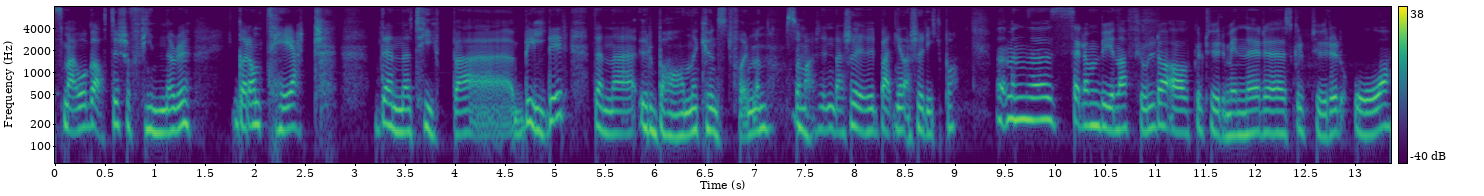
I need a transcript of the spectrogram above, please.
smau og gater, så finner du garantert denne type bilder, denne urbane kunstformen som er, er så, Bergen er så rik på. Men, men, eh, selv om byen er full da, av kulturminner, eh, skulpturer og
